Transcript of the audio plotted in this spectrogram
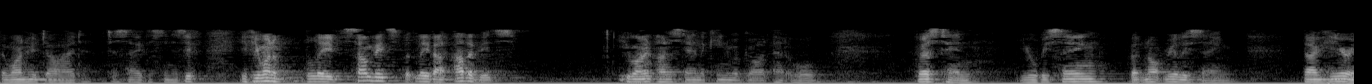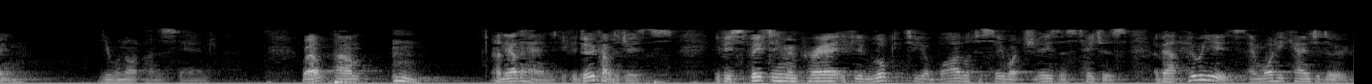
the one who died to save the sinners. If, if you want to believe some bits but leave out other bits, you won't understand the kingdom of God at all. Verse 10 you will be seeing, but not really seeing. Though hearing, you will not understand. Well, um, on the other hand, if you do come to Jesus, if you speak to him in prayer, if you look to your Bible to see what Jesus teaches about who he is and what he came to do,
